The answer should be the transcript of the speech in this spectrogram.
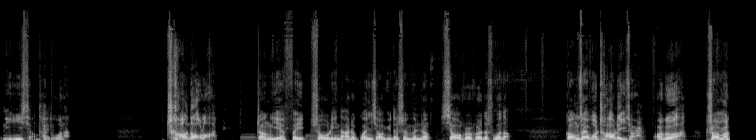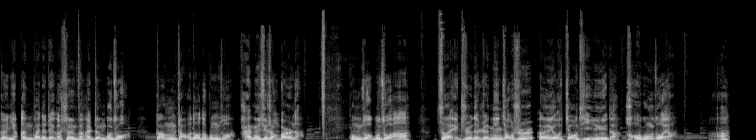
你想太多了。查到了。张野飞手里拿着关小雨的身份证，笑呵呵地说道：“刚才我查了一下，二哥，上面给你安排的这个身份还真不错。刚找到的工作，还没去上班呢。工作不错啊，在职的人民教师。哎呦，教体育的好工作呀！啊，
